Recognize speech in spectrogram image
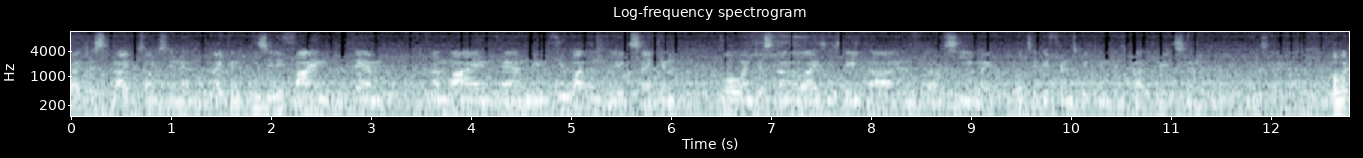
I just type something and I can easily find them online. And in a few button clicks, I can go and just analyze this data and uh, see like what's the difference between these batteries and things like that. Well, what,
